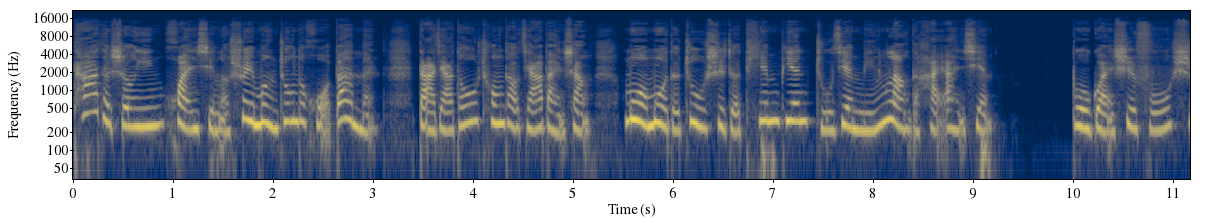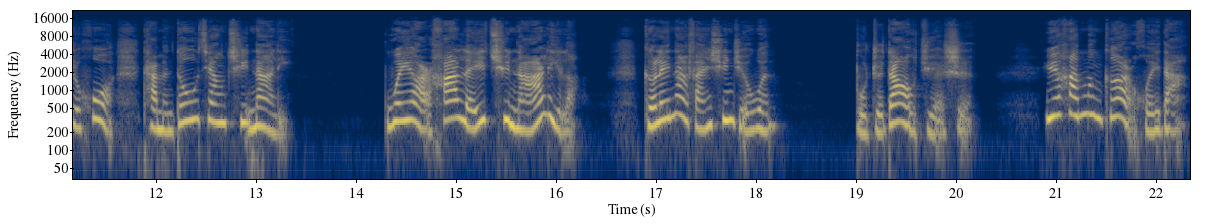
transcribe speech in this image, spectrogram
他的声音唤醒了睡梦中的伙伴们，大家都冲到甲板上，默默地注视着天边逐渐明朗的海岸线。不管是福是祸，他们都将去那里。威尔哈雷去哪里了？格雷纳凡勋爵问。不知道，爵士。约翰·孟格尔回答。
